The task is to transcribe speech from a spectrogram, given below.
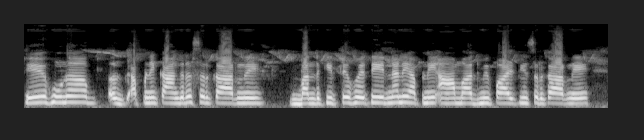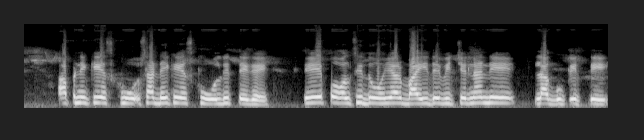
ਤੇ ਹੁਣ ਆਪਣੇ ਕਾਂਗਰਸ ਸਰਕਾਰ ਨੇ ਬੰਦ ਕੀਤੇ ਹੋਏ ਤੇ ਇਹਨਾਂ ਨੇ ਆਪਣੀ ਆਮ ਆਦਮੀ ਪਾਰਟੀ ਸਰਕਾਰ ਨੇ ਆਪਣੇ ਕੇਸ ਖੋ- ਸਾਡੇ ਕੇਸ ਖੋਲ ਦਿੱਤੇ ਗਏ। ਤੇ ਇਹ ਪਾਲਿਸੀ 2022 ਦੇ ਵਿੱਚ ਇਹਨਾਂ ਨੇ ਲਾਗੂ ਕੀਤੀ।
